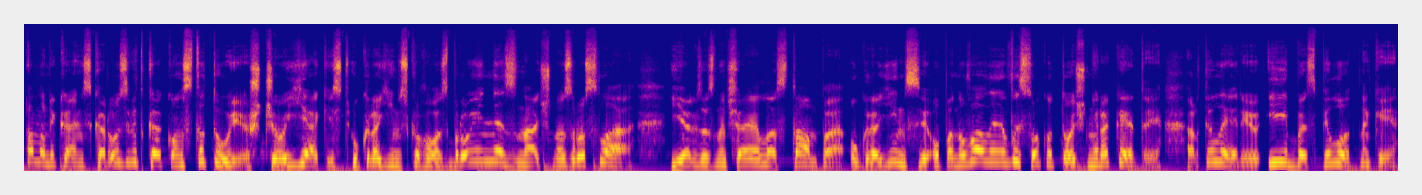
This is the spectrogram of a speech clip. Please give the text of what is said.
Американська розвідка констатує, що якість українського озброєння значно зросла. Як зазначає Ла Стампа, українці опанували високоточні ракети, артилерію і безпілотники,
